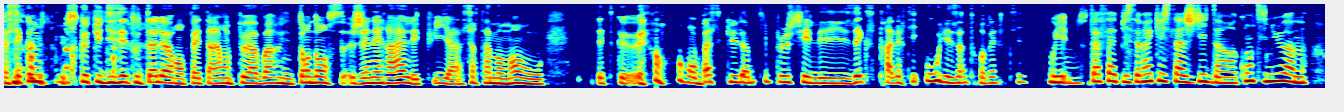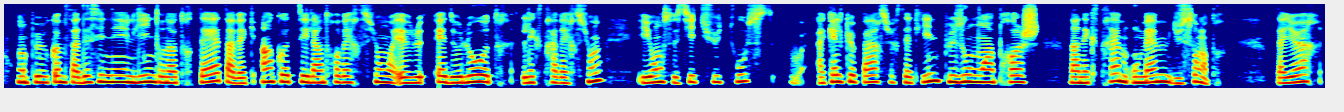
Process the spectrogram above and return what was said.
Bah, c'est comme ce que tu disais tout à l'heure, en fait. Hein. On peut avoir une tendance générale et puis il y a certains moments où peut-être qu'on bascule un petit peu chez les extravertis ou les introvertis. Oui, mm. tout à fait. Puis c'est vrai qu'il s'agit d'un continuum. On peut comme ça dessiner une ligne dans notre tête avec un côté l'introversion et de l'autre l'extraversion. Et on se situe tous à quelque part sur cette ligne, plus ou moins proche d'un extrême ou même du centre. D'ailleurs,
